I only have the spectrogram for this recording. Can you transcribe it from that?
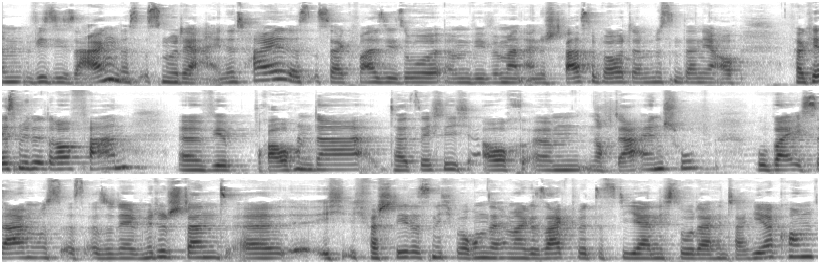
ähm, wie Sie sagen, das ist nur der eine Teil. Das ist ja quasi so, ähm, wie wenn man eine Straße baut, dann müssen dann ja auch Verkehrsmittel drauf fahren. Äh, wir brauchen da tatsächlich auch ähm, noch da einen Schub. Wobei ich sagen muss, also der Mittelstand, äh, ich, ich verstehe das nicht, warum da immer gesagt wird, dass die ja nicht so da hinterherkommen.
